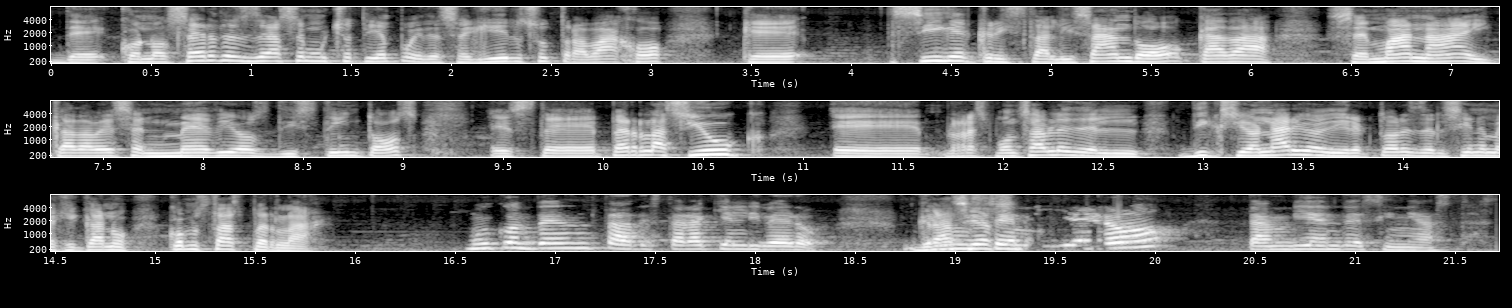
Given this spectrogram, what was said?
de conocer desde hace mucho tiempo y de seguir su trabajo que sigue cristalizando cada semana y cada vez en medios distintos. Este Perla Siuk, eh, responsable del Diccionario de Directores del Cine Mexicano. ¿Cómo estás, Perla? Muy contenta de estar aquí en Libero. Gracias. Un semillero también de cineastas.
